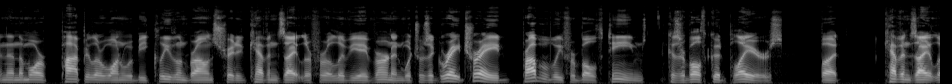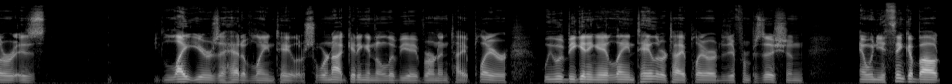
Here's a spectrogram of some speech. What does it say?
And then the more popular one would be Cleveland Browns traded Kevin Zeitler for Olivier Vernon, which was a great trade, probably for both teams, because they're both good players. But Kevin Zeitler is light years ahead of Lane Taylor. So we're not getting an Olivier Vernon type player. We would be getting a Lane Taylor type player at a different position. And when you think about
